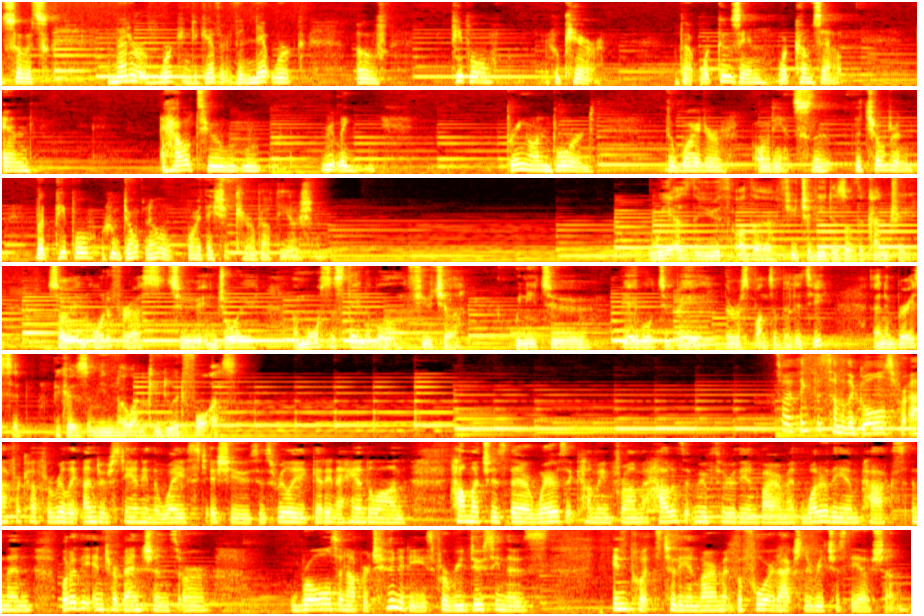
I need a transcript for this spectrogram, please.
So it's a matter of working together, the network of people who care about what goes in, what comes out, and how to really bring on board the wider audience, the, the children, but people who don't know why they should care about the ocean. We as the youth are the future leaders of the country. So in order for us to enjoy a more sustainable future, we need to be able to bear the responsibility and embrace it because, I mean, no one can do it for us. So I think that some of the goals for Africa for really understanding the waste issues is really getting a handle on how much is there, where is it coming from, how does it move through the environment, what are the impacts, and then what are the interventions or roles and opportunities for reducing those inputs to the environment before it actually reaches the ocean.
